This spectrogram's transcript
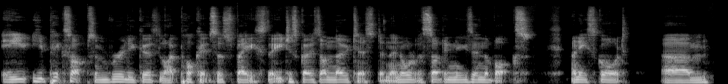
he he picks up some really good like pockets of space that he just goes unnoticed, and then all of a sudden he's in the box and he scored. Um,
